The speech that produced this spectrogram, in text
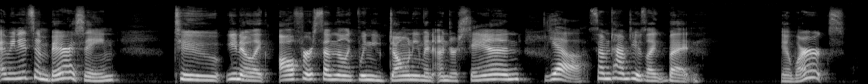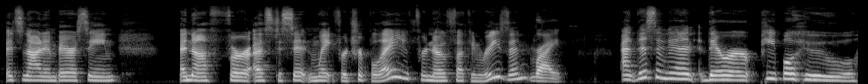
i mean it's embarrassing to you know like offer something like when you don't even understand Yeah. sometimes he was like but it works it's not embarrassing enough for us to sit and wait for aaa for no fucking reason Right. At this event there were people who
